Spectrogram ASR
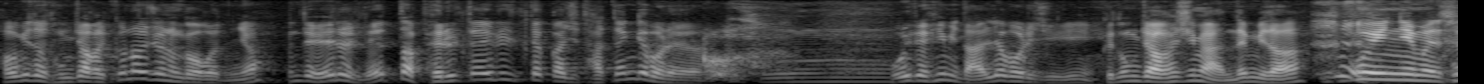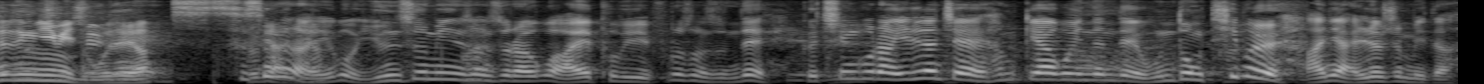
거기서 동작을 끊어주는 거거든요. 근데 얘를 냈다 배를 때릴 때까지 다 당겨버려요. 오히려 힘이 날려버리지. 그 동작 하시면 안 됩니다. 투포이님은 스승님이 누구세요? 스승은? 아니고 윤수민 선수라고 IFBB 프로 선수인데 그 친구랑 1년째 함께 하고 있는데 운동 팁을 많이 알려줍니다.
